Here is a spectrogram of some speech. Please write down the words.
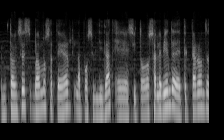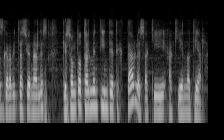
Entonces vamos a tener la posibilidad, eh, si todo sale bien, de detectar ondas gravitacionales que son totalmente indetectables aquí, aquí en la Tierra.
